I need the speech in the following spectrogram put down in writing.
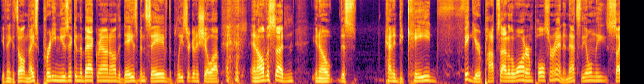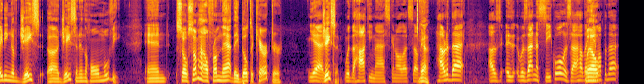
You think it's all nice, pretty music in the background. Oh, the day's been saved. The police are going to show up, and all of a sudden, you know, this kind of decayed figure pops out of the water and pulls her in, and that's the only sighting of Jason, uh, Jason in the whole movie. And so somehow from that they built a character. Yeah, Jason. with the hockey mask and all that stuff. Yeah. How did that? Was. Is, was that in a sequel? Is that how they Well, came up with that?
